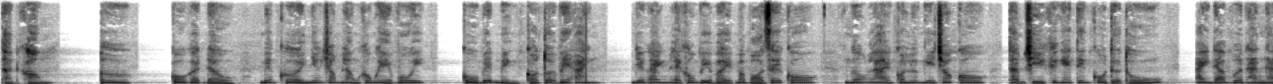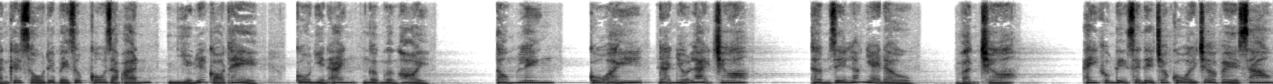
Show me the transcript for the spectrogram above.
Thật không? Ừ, cô gật đầu, miệng cười nhưng trong lòng không hề vui. Cô biết mình có tội với anh, nhưng anh lại không vì vậy mà bỏ rơi cô, ngược lại còn lương nghĩ cho cô, thậm chí khi nghe tin cô tự thú, anh đã vượt hàng ngàn cây số để về giúp cô giảm án nhiều nhất có thể. Cô nhìn anh ngập ngừng hỏi, Tống Linh, cô ấy đã nhớ lại chưa? Thầm Di lắc nhẹ đầu, vẫn chưa. Anh không định sẽ để cho cô ấy trở về sao?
